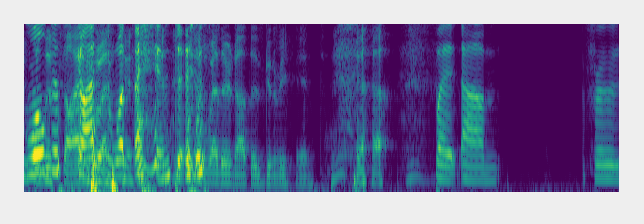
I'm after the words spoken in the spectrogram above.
we'll, decide discuss whether- what the hint is. whether or not there's gonna be a hint. But um for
